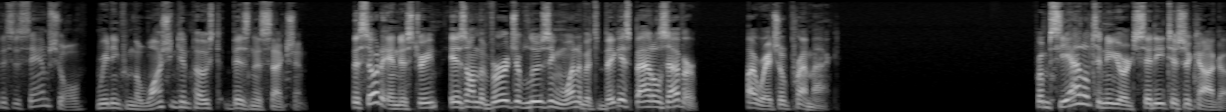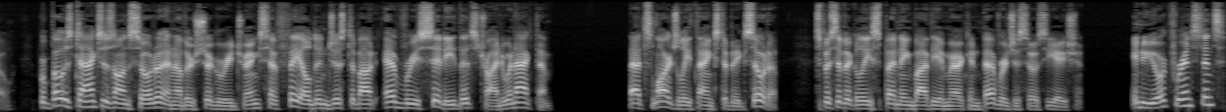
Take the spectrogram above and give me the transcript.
This is Sam Scholl reading from the Washington Post business section. The soda industry is on the verge of losing one of its biggest battles ever by Rachel Premack. From Seattle to New York City to Chicago, proposed taxes on soda and other sugary drinks have failed in just about every city that's trying to enact them. That's largely thanks to Big Soda, specifically spending by the American Beverage Association. In New York, for instance,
